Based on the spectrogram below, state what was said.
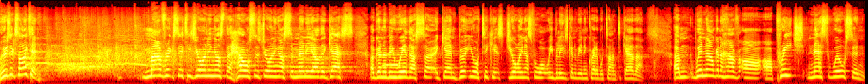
Who's excited? Maverick City joining us, the house is joining us, and many other guests are going to be with us. So, again, book your tickets, join us for what we believe is going to be an incredible time together. Um, we're now going to have our, our preach. Ness Wilson,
